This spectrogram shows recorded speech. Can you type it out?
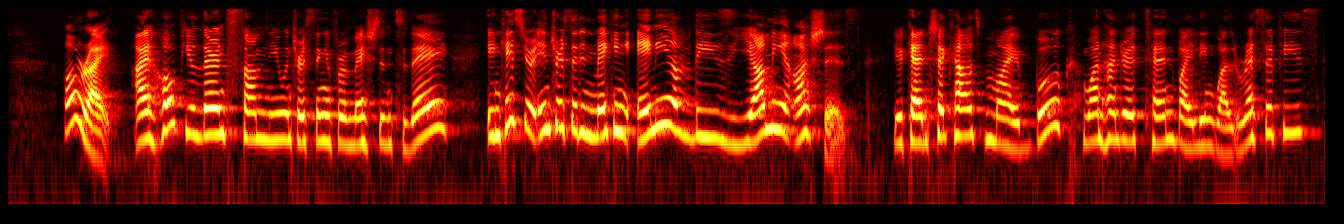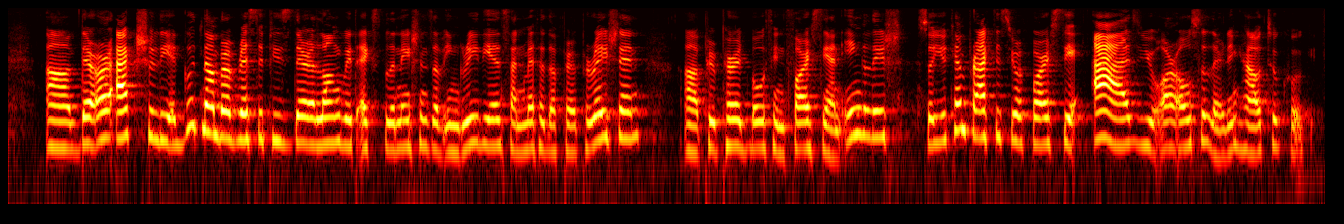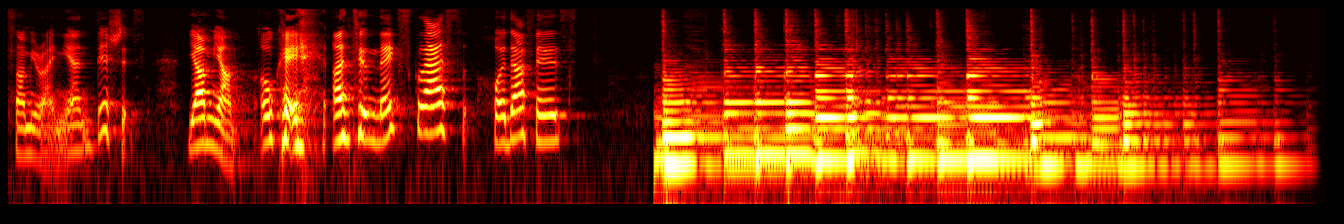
All right, I hope you learned some new interesting information today. In case you're interested in making any of these yummy ashes, you can check out my book, 110 Bilingual Recipes. Um, there are actually a good number of recipes there, along with explanations of ingredients and method of preparation, uh, prepared both in Farsi and English. So you can practice your Farsi as you are also learning how to cook some Iranian dishes. Yum, yum. Okay, until next class, you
